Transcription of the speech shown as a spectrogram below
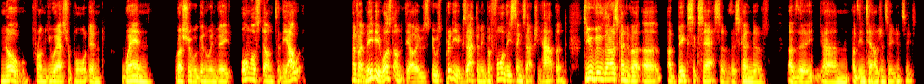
know from US reporting when Russia were going to invade almost down to the hour. In fact, maybe it was down to the hour. It was it was pretty exact. I mean, before these things actually happened. Do you view that as kind of a a, a big success of this kind of of the um, of the intelligence agencies?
